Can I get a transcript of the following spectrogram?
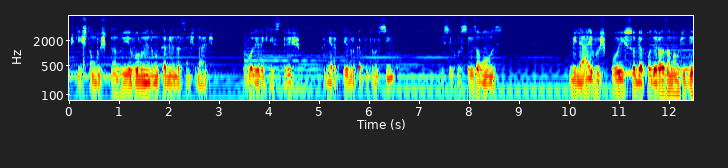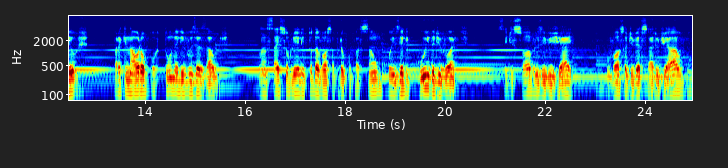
os que estão buscando e evoluindo no caminho da santidade. Eu vou ler aqui esse trecho, 1 Pedro capítulo 5, versículo 6 ao 11. Humilhai-vos, pois, sob a poderosa mão de Deus, para que na hora oportuna ele vos exalte. Lançai sobre ele toda a vossa preocupação, pois ele cuida de vós. Sede sóbrios e vigiai. O vosso adversário, diabo,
